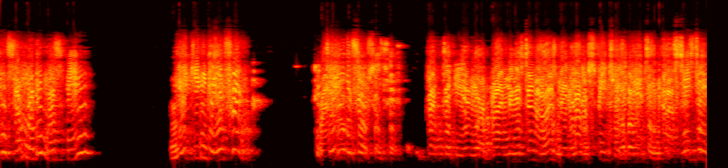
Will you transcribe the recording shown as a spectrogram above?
then somebody must be making the effort to change the social system. But the, your, your prime minister now has made a lot of speeches the caste system.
